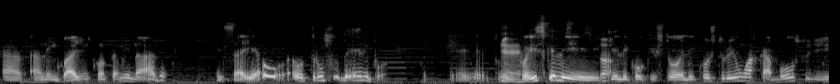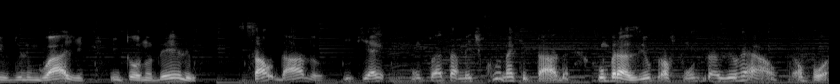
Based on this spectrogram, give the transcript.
a, a linguagem contaminada. Isso aí é o, é o trunfo dele, pô. É, é. Foi isso que ele, que ele conquistou. Ele construiu um arcabouço de, de linguagem em torno dele saudável e que é completamente conectada com o Brasil profundo, Brasil real. Então, pô,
